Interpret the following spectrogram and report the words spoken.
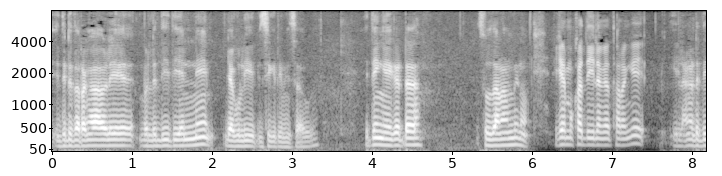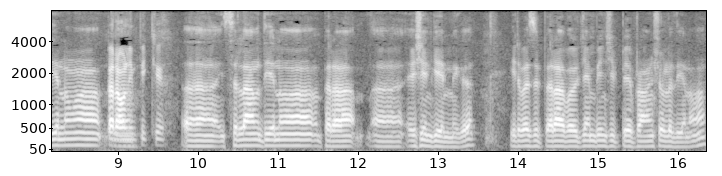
ඉදිරි තරඟාවලය වලදී තියෙන්නේ යගුලි විසිකිරීම සව්ව ඉතින් ඒකට සූදානම් වෙනවා. එක මොකක් ඊළඟ තරගේ ඊළඟට තියෙනවා පැරවලිම්පික් ඉස්සල්ලාම තියෙනවා පැරා ඒෂන් ගේම් එක. ඊට පස පැරාවල් චැම්පියන්ශිප්පේ ප්‍රංශෝල තියෙනවා.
